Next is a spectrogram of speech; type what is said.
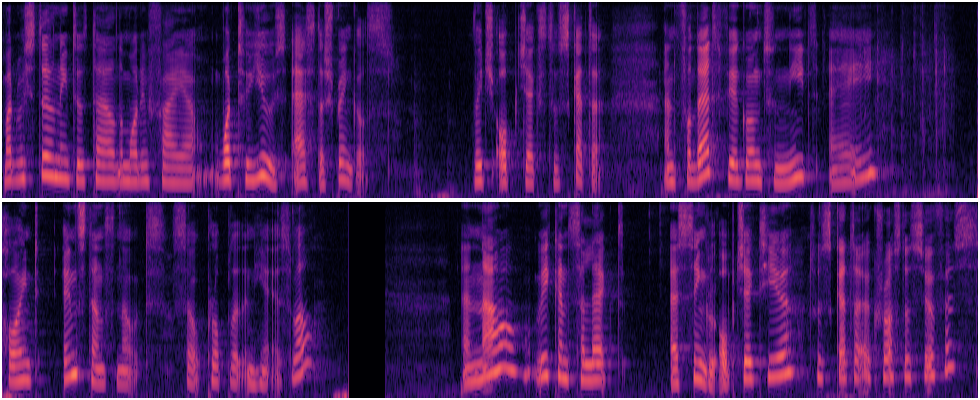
but we still need to tell the modifier what to use as the sprinkles, which objects to scatter. And for that we are going to need a point instance node. So plop that in here as well. And now we can select a single object here to scatter across the surface.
